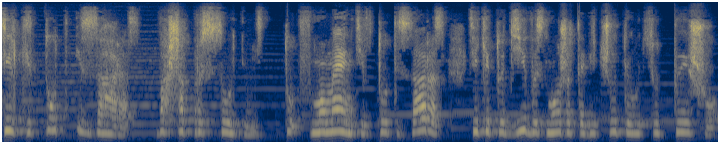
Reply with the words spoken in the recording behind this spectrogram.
Тільки тут і зараз, ваша присутність, тут в моменті, тут і зараз, тільки тоді ви зможете відчути оцю тишу,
